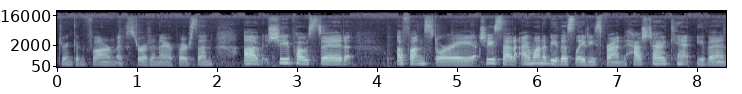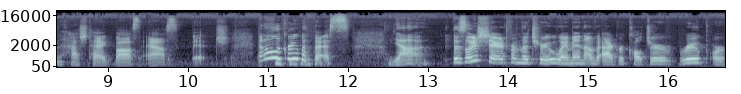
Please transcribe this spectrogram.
Drinking Farm extraordinaire person, um, she posted a fun story. She said, I want to be this lady's friend. Hashtag can't even. Hashtag boss ass bitch. And I'll agree with this. Yeah. This was shared from the True Women of Agriculture group or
